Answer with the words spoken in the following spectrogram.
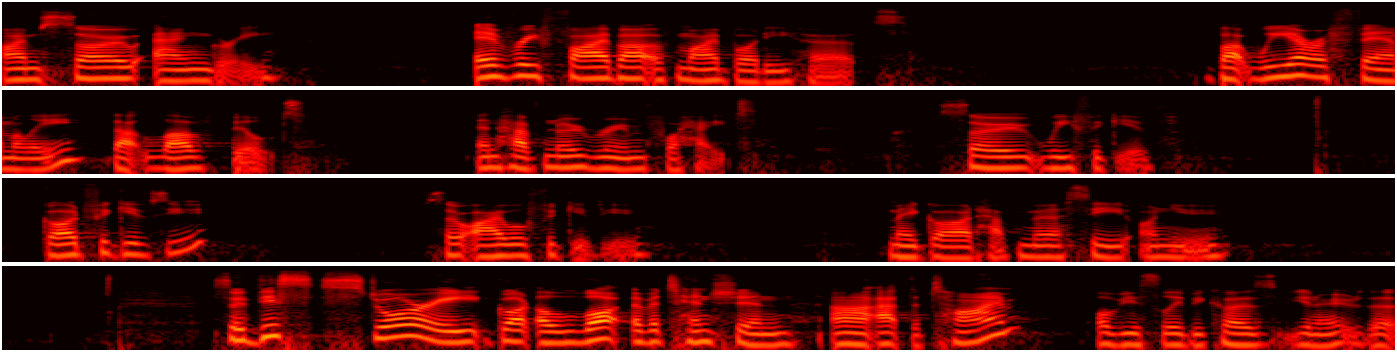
I'm so angry. Every fiber of my body hurts. But we are a family that love built and have no room for hate. So we forgive. God forgives you, so I will forgive you. May God have mercy on you. So, this story got a lot of attention uh, at the time, obviously because, you know, the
